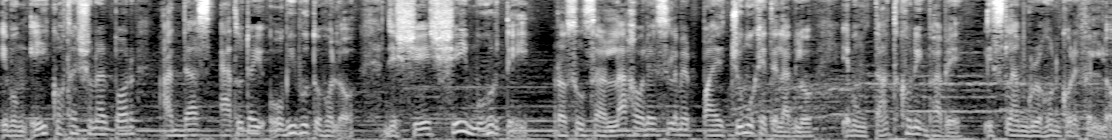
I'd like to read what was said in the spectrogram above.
এবং এই কথা শোনার পর আদাস এতটাই অভিভূত হল যে সে সেই মুহূর্তেই রসুল সাল্লাহ আলাইস্লামের পায়ে চুমু খেতে লাগল এবং তাৎক্ষণিকভাবে ইসলাম গ্রহণ করে ফেলল।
